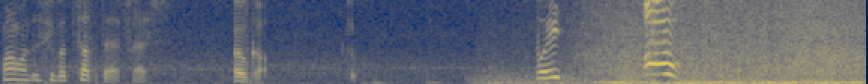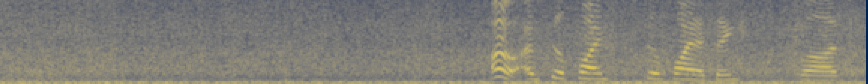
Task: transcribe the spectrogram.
I want to see what's up there first. Oh god. Wait! Oh! Oh, I'm still fine, still fine I think, but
